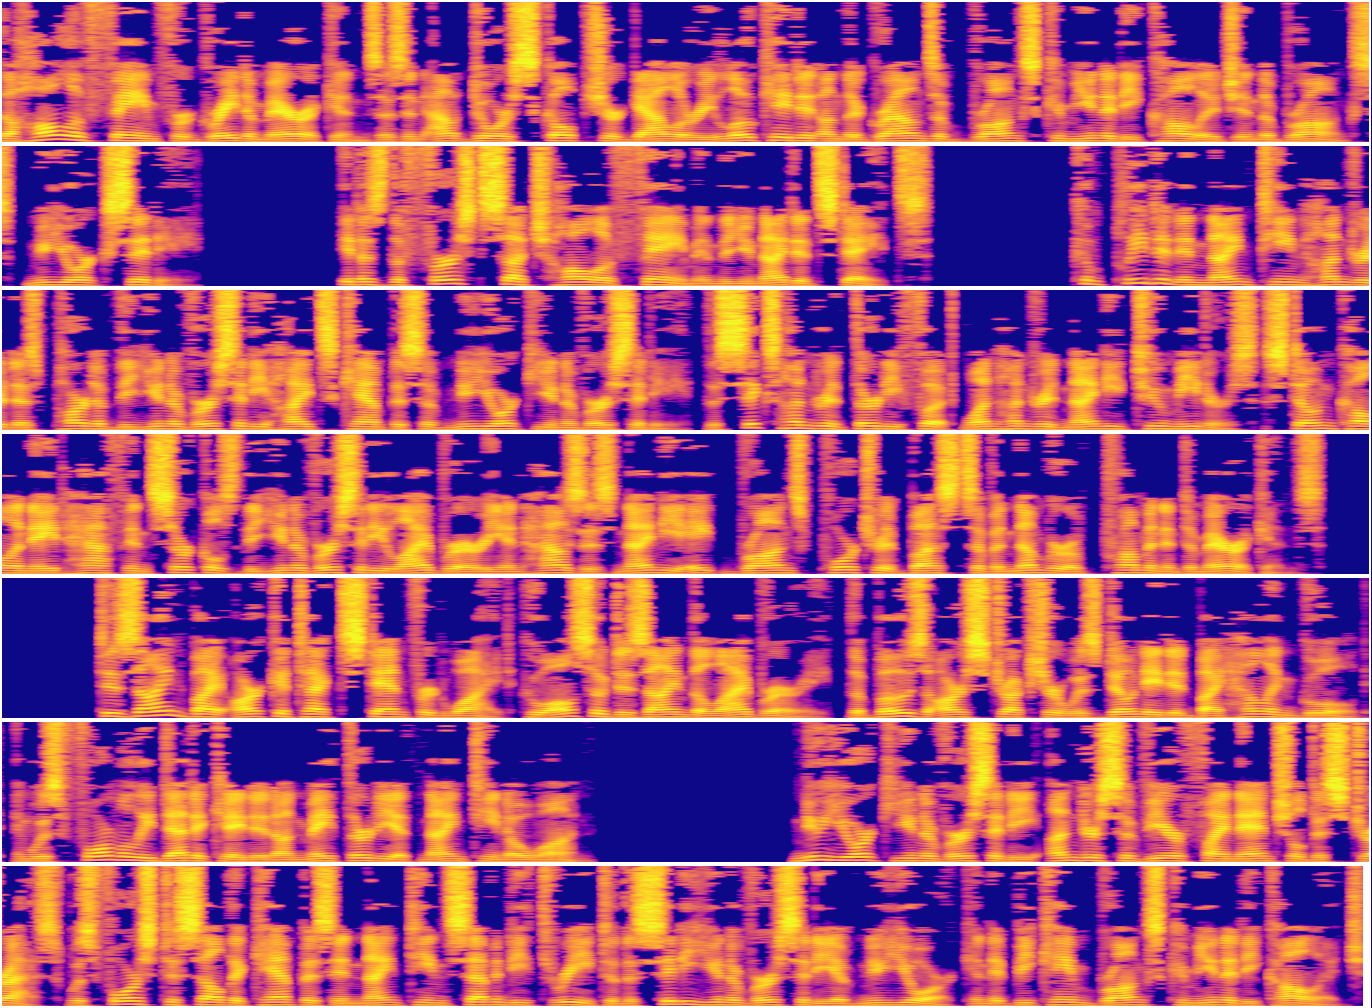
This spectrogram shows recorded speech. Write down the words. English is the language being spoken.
The Hall of Fame for Great Americans is an outdoor sculpture gallery located on the grounds of Bronx Community College in the Bronx, New York City. It is the first such Hall of Fame in the United States. Completed in 1900 as part of the University Heights campus of New York University, the 630-foot (192 meters) stone colonnade half encircles the university library and houses 98 bronze portrait busts of a number of prominent Americans. Designed by architect Stanford White who also designed the library, the Beaux-Arts structure was donated by Helen Gould, and was formally dedicated on May 30, 1901. New York University under severe financial distress was forced to sell the campus in 1973 to the City University of New York and it became Bronx Community College.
